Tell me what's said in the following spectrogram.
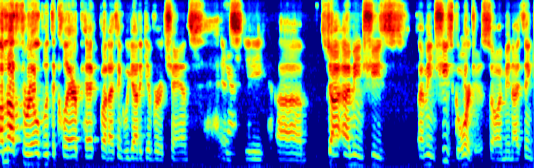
I'm not thrilled with the Clare pick, but I think we got to give her a chance and yeah. see. Uh, I mean, she's I mean, she's gorgeous. So, I mean, I think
